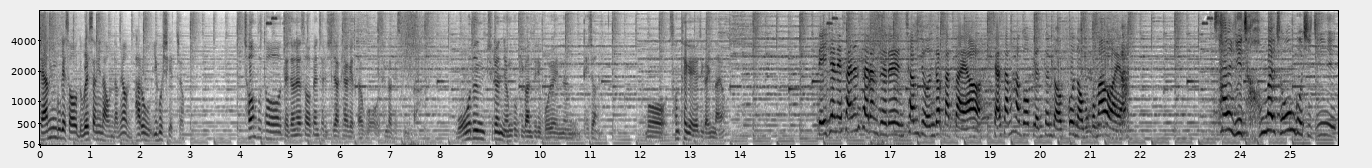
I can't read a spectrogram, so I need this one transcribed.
대한민국에서 노벨상이 나온다면 바로 이곳이겠죠. 처음부터 대전에서 벤처를 시작해야겠다고 생각했습니다. 모든 출연 연구기관들이 모여있는 대전. 뭐 선택의 여지가 있나요? 대전에 사는 사람들은 참 좋은 것 같아요. 자상하고 변변도 없고 너무 고마워요. 살기 정말 좋은 곳이지.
